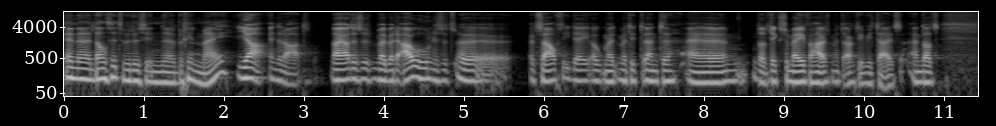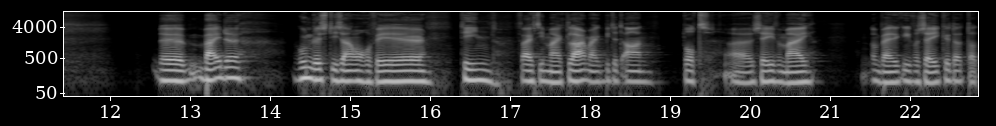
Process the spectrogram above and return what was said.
en eh, dan zitten we dus in eh, begin mei. ja inderdaad. Nou ja, dus bij de oude hoen is het hetzelfde idee, ook met, met die tenten. En dat ik ze mee verhuis met de activiteit. En dat de beide hoenders, die zijn ongeveer 10, 15 mei klaar. Maar ik bied het aan tot eh 7 mei. Dan ben ik in ieder geval zeker dat, dat,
